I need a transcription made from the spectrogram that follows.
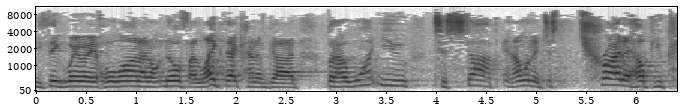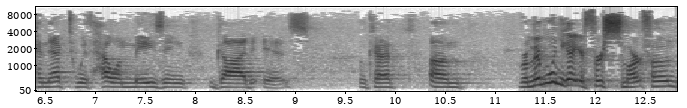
You think, wait, wait, hold on, I don't know if I like that kind of God. But I want you to stop and I want to just try to help you connect with how amazing God is. Okay? Um, remember when you got your first smartphone?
